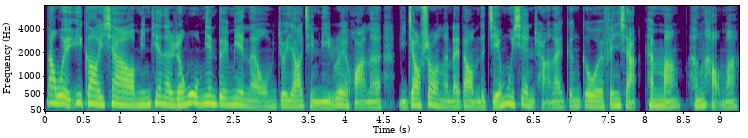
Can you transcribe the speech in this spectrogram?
那我也预告一下哦，明天的人物面对面呢，我们就邀请李瑞华呢，李教授呢来到我们的节目现场，来跟各位分享。很忙很好吗？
